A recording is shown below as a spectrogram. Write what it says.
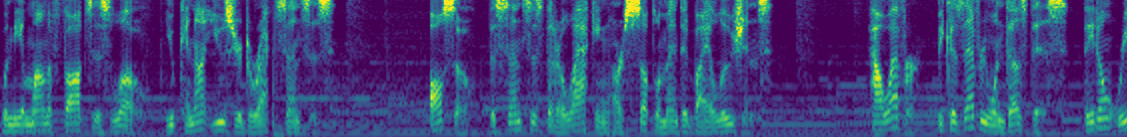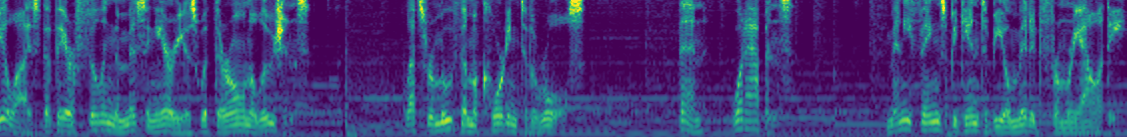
When the amount of thoughts is low, you cannot use your direct senses. Also, the senses that are lacking are supplemented by illusions. However, because everyone does this, they don't realize that they are filling the missing areas with their own illusions. Let's remove them according to the rules. Then, what happens? Many things begin to be omitted from reality.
